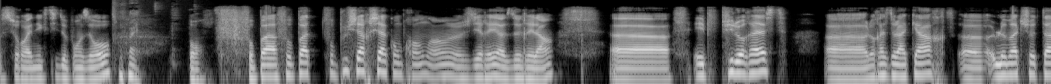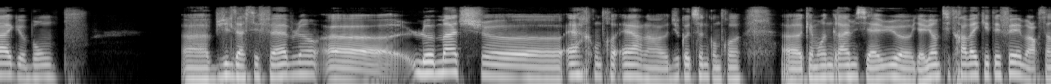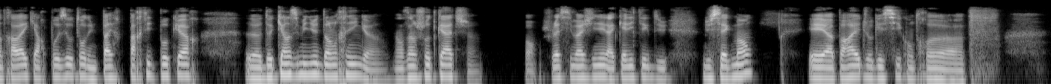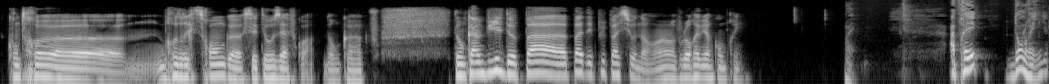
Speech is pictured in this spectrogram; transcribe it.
sur NXT 2.0. Bon, faut pas, faut pas, faut plus chercher à comprendre, hein, je dirais à ce degré-là. et puis le reste, le reste de la carte, le match tag, bon. Euh, build assez faible. Euh, le match euh, R contre R, là, du Codson contre euh, Cameron Grimes, il y a eu, il y a eu un petit travail qui était fait, mais alors c'est un travail qui a reposé autour d'une partie de poker de 15 minutes dans le ring, dans un show de catch. Bon, je vous laisse imaginer la qualité du, du segment. Et pareil, Joe Gessie contre contre Broderick Strong, c'était Osef quoi. Donc donc un build pas pas des plus passionnants, hein, vous l'aurez bien compris. Ouais. Après, dans le ring,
